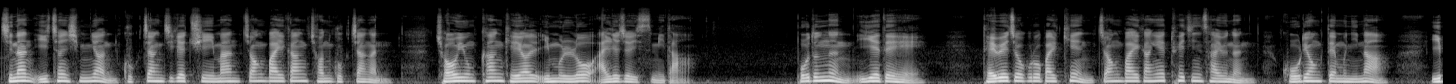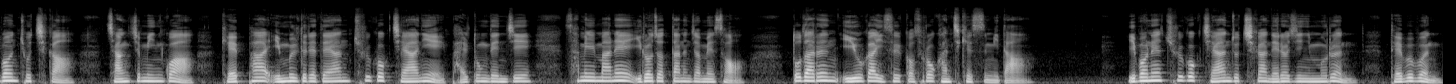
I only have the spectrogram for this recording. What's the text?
지난 2010년 국장직에 취임한 정바이강 전 국장은 저윤캉 계열 인물로 알려져 있습니다. 보도는 이에 대해 대외적으로 밝힌 정바이강의 퇴진 사유는 고령 때문이나 이번 조치가 장점인과 개파 인물들에 대한 출국 제한이 발동된 지 3일 만에 이뤄졌다는 점에서 또 다른 이유가 있을 것으로 관측했습니다. 이번에 출국 제한 조치가 내려진 인물은 대부분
